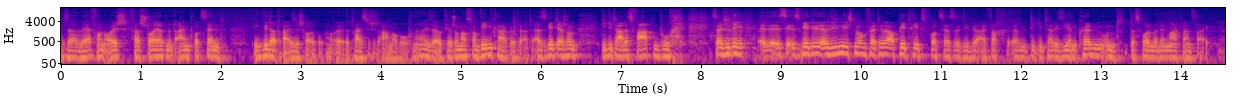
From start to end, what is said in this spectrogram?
Ich sage, wer von euch versteuert mit einem Prozent? Ging wieder 30 Euro, äh, 30 Arme hoch. Ne? Ich sage, okay, schon mal was von Wimka gehört. Also es geht ja schon digitales Fahrtenbuch, solche Dinge. Es, es geht nicht nur um Vertrieb, auch Betriebsprozesse, die wir einfach ähm, digitalisieren können und das wollen wir den Maklern zeigen. Ja.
